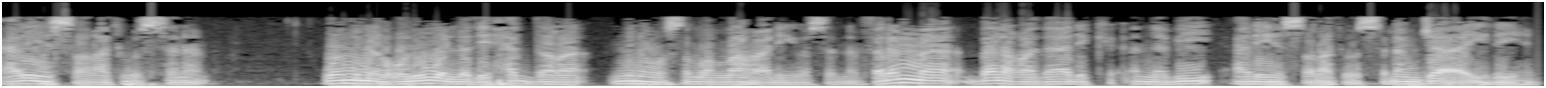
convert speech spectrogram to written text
عليه الصلاة والسلام. ومن الغلو الذي حذر منه صلى الله عليه وسلم. فلما بلغ ذلك النبي عليه الصلاة والسلام جاء إليهم.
